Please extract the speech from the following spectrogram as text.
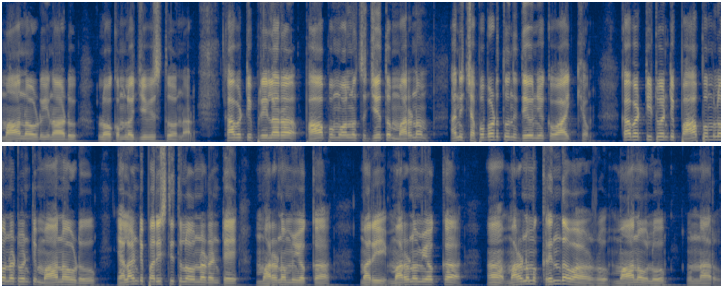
మానవుడు ఈనాడు లోకంలో జీవిస్తూ ఉన్నాడు. కాబట్టి ప్రియులారా పాపం వలన జీతం మరణం అని చెప్పబడుతుంది దేవుని యొక్క వాక్యం. కాబట్టి ఇటువంటి పాపంలో ఉన్నటువంటి మానవుడు ఎలాంటి పరిస్థితిలో ఉన్నాడంటే మరణం యొక్క మరి మరణం యొక్క మరణము క్రింద వారు మానవులు ఉన్నారు.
